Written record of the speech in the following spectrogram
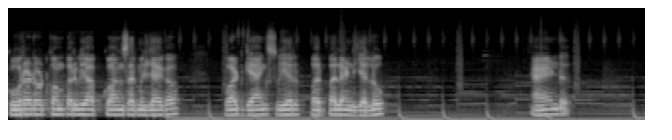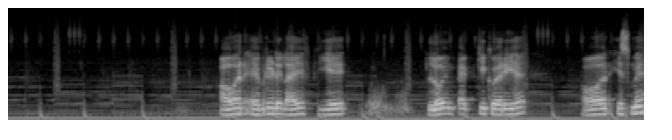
Quora dot com पर भी आपको आंसर मिल जाएगा। What gangs wear purple and yellow? And our everyday life ये लो इम्पैक्ट की क्वेरी है। और इसमें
